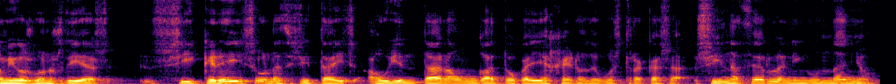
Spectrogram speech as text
amigos, buenos días. Si queréis o necesitáis ahuyentar a un gato callejero de vuestra casa sin hacerle ningún daño,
